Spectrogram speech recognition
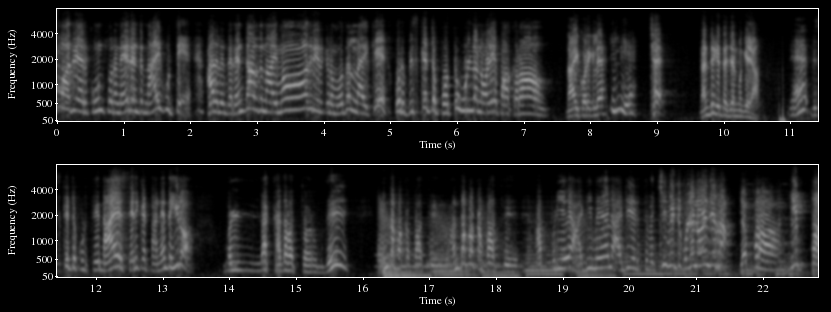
மாதிரியா இருக்கும்னு சொன்னனே ரெண்டு நாய்க்குட்டி அதுல இந்த ரெண்டாவது நாய் மாதிரி இருக்கிற முதல் நாய்க்கு ஒரு பிஸ்கட்டை போட்டு உள்ள நுழைய பாக்குறோம் நாய் குறைக்கல? இல்லையே. ச்சே. நன்றி கெட்ட ஜென்மங்கய்யா பிஸ்கட்டை கொடுத்து நாயை சரி கட்டானே இந்த ஹீரோ. உள்ள கதவை திறந்து இந்த பக்கம் பார்த்து அந்த பக்கம் பார்த்து அப்படியே அடி மேல அடி எடுத்து வச்சு வீட்டுக்குள்ள நுழைஞ்சிடறான். எப்பா? இப்ப.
